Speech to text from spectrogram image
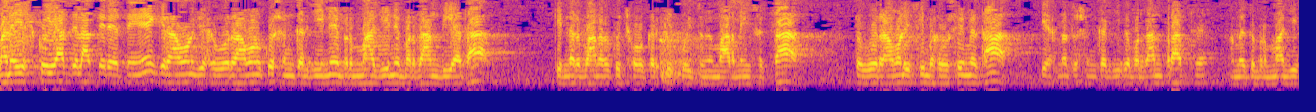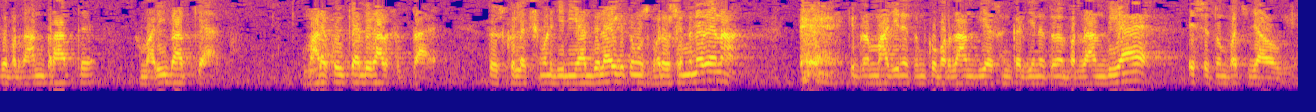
मैंने इसको याद दिलाते रहते हैं कि रावण जो है, वो रावण को शंकर जी ने, ब्रह्मा जी ने वरदान दिया था। कि नर बानर को छोड़ करके कोई तुम्हें मार नहीं सकता। तो वो रावण इसी भरोसे में था कि हमें तो शंकर जी का वरदान प्राप्त है हमें तो ब्रह्मा जी का वरदान प्राप्त है। हमारी बात क्या है? हमारा कोई क्या बिगाड़ सकता है? तो उसको लक्ष्मण जी ने याद दिलाई कि तुम उस भरोसे में न रहना। कि ब्रह्मा जी ने तुमको वरदान दिया, शंकर जी ने तुम्हें वरदान दिया है, इससे तुम बच जाओगे।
